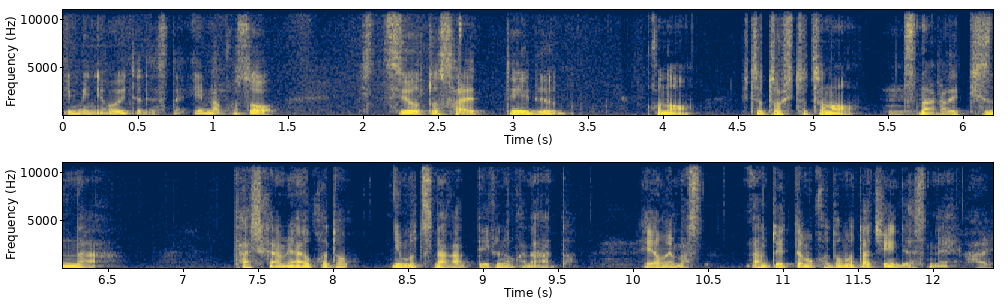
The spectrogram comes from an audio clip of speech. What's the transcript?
味においてですね今こそ必要とされているこの人と人とのつながり絆確かめ合うことにもつながっていくのかなと思います。なんといっても子どもたちにですね、はい、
